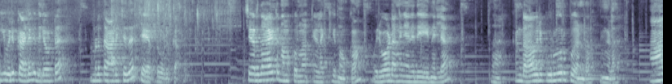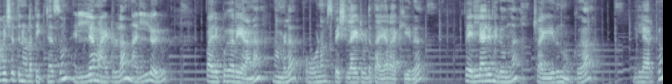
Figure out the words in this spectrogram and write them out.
ഈ ഒരു കടുക് ഇതിലോട്ട് നമ്മൾ താളിച്ചത് ചേർത്ത് കൊടുക്കാം. ചെറുതായിട്ട് നമുക്കൊന്ന് ഇളക്കി നോക്കാം. ഒരുപാട് അങ്ങ് ഞാനിത് ചെയ്യുന്നില്ല. കണ്ടോ ആ ഒരു കുറുകുറുപ്പ് കണ്ടോ നിങ്ങൾ ആവശ്യത്തിനുള്ള തിക്നെസ്സും എല്ലാമായിട്ടുള്ള നല്ലൊരു പരിപ്പ് കറിയാണ് നമ്മൾ ഓണം സ്പെഷ്യലായിട്ട് ഇവിടെ തയ്യാറാക്കിയത്. അപ്പോൾ എല്ലാവരും ഇതൊന്ന് ട്രൈ ചെയ്ത് നോക്കുക. എല്ലാവർക്കും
